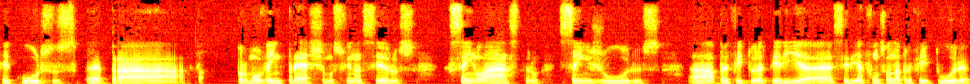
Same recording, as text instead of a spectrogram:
recursos é, para promover empréstimos financeiros sem lastro, sem juros. A prefeitura teria, eh, seria a função da prefeitura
